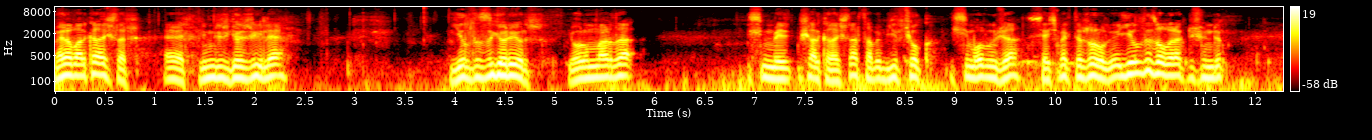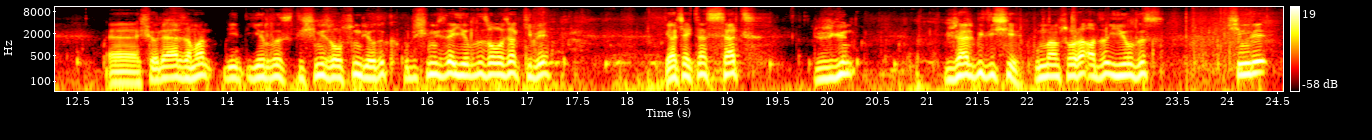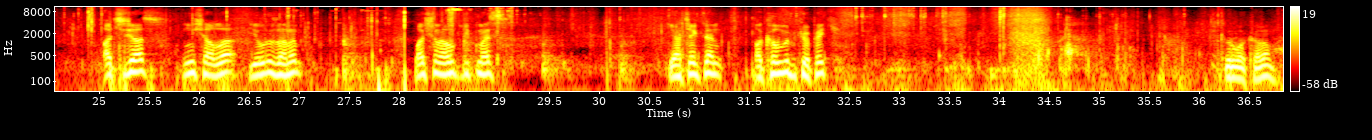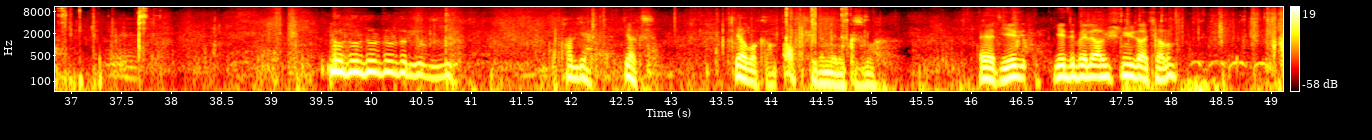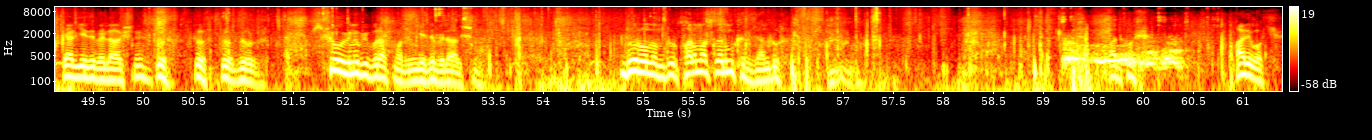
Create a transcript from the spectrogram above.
Merhaba arkadaşlar. Evet gündüz gözüyle yıldızı görüyoruz. Yorumlarda isim belirtmiş arkadaşlar. Tabi birçok isim olunca seçmek de zor oluyor. Yıldız olarak düşündüm. Ee, şöyle her zaman bir yıldız dişimiz olsun diyorduk. Bu dişimizde yıldız olacak gibi. Gerçekten sert, düzgün, güzel bir dişi. Bundan sonra adı Yıldız. Şimdi açacağız. İnşallah Yıldız Hanım başını alıp gitmez. Gerçekten akıllı bir köpek. Dur bakalım. Dur dur dur dur dur Yıldız dur. Hadi gel. Gel kızım. Gel bakalım. Aferin benim kızıma. Evet yedi, yedi bela hüsnüyü de açalım. Gel yedi bela hüsnü. Dur dur dur dur. Şu oyunu bir bırakmadın yedi bela hüsnü. Dur oğlum dur parmaklarımı kıracaksın dur. Hadi koş. Hadi bakayım.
